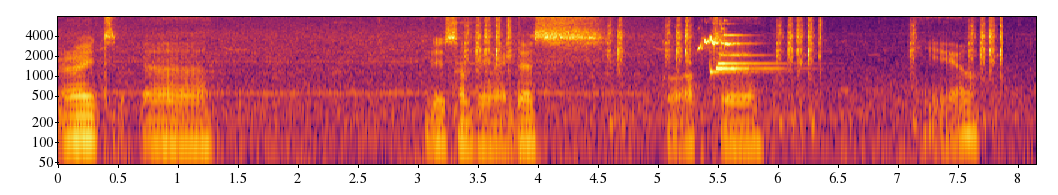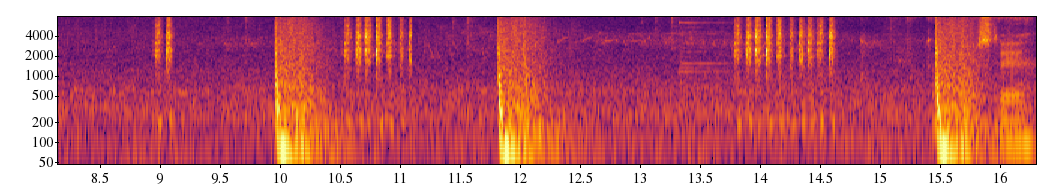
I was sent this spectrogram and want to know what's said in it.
Right, uh, do something like this. Go up to here. There.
